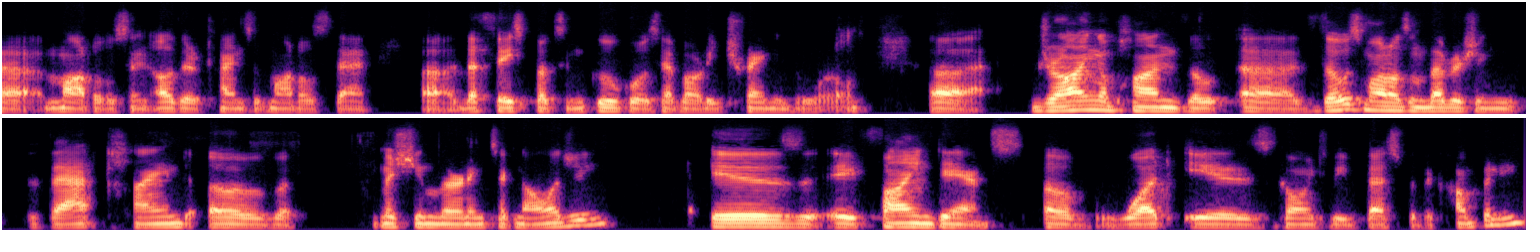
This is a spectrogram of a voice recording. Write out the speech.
uh, models and other kinds of models that uh, the Facebooks and Googles have already trained in the world. Uh, drawing upon the, uh, those models and leveraging that kind of machine learning technology is a fine dance of what is going to be best for the company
